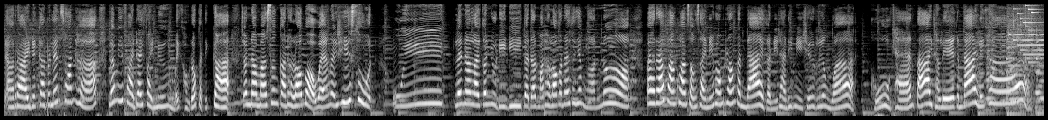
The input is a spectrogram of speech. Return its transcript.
ตุอะไรในการไปเล่นซ่อนหา และมีฝ่ายใดฝ่ายหนึ่งไม่เคารพกติกาจนนำมาซึ่งการทะเลาะเบาแหวงในที่สุด อุ๊ยเล่นอะไรกันอยู่ดีๆ แต่ดันมาทะเลาะกันได้ซะอย่างนั้นน่ะไปรับฟังความสงสัยนี้พร้อม ๆ กันได้กับนิทานที่มีชื่อเรื่องว่า คู่แขนใต้ทะเลกันได้เลยค่ะ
